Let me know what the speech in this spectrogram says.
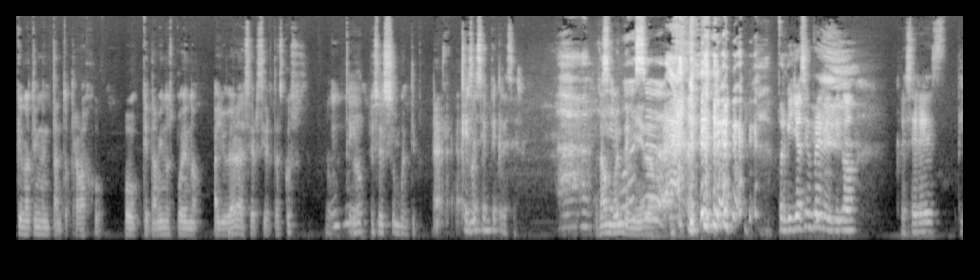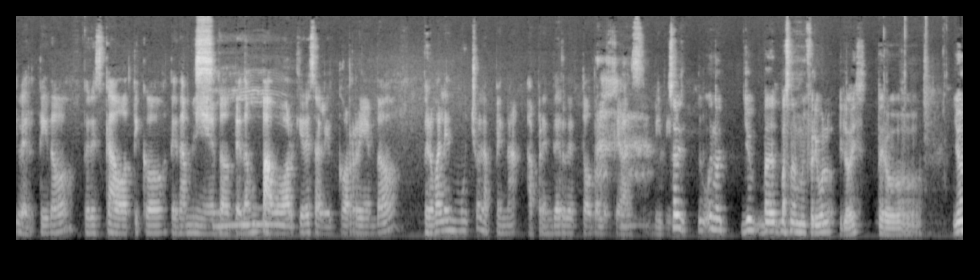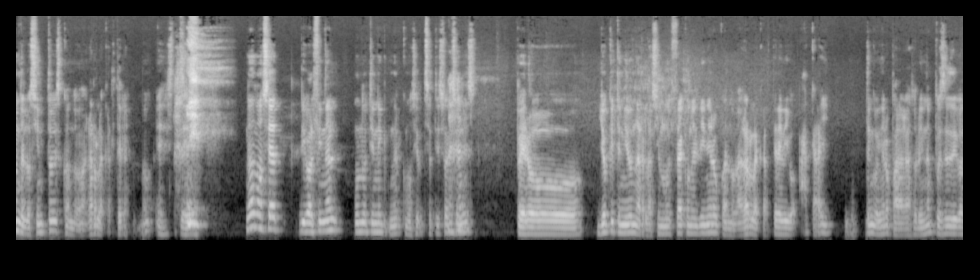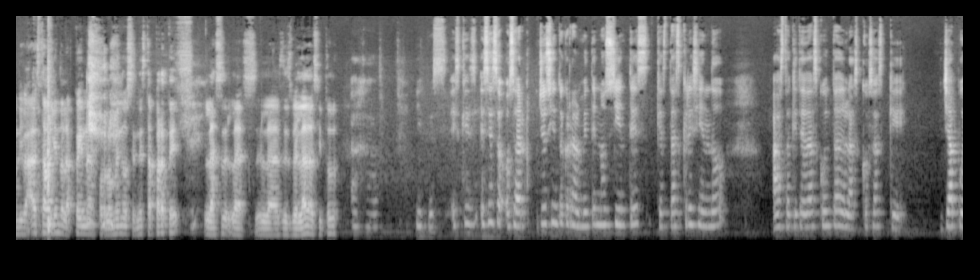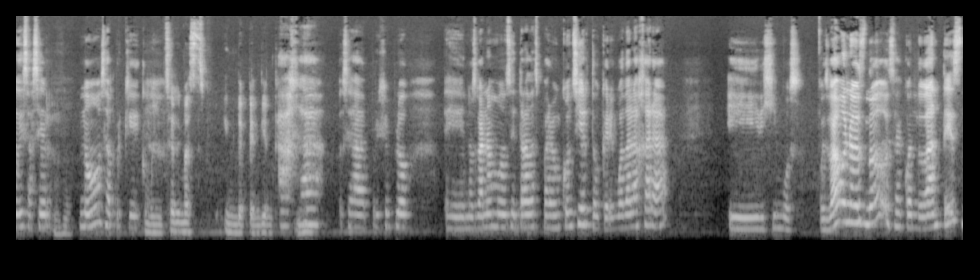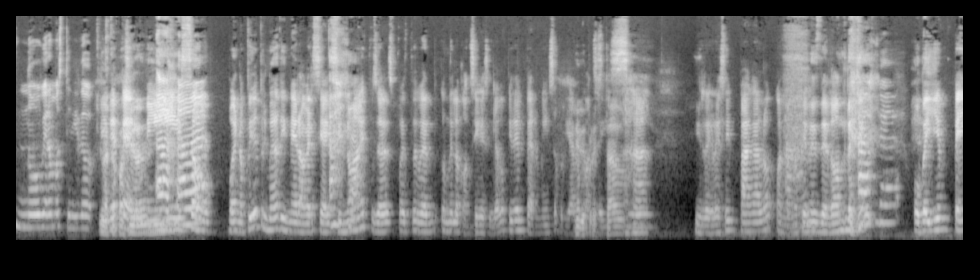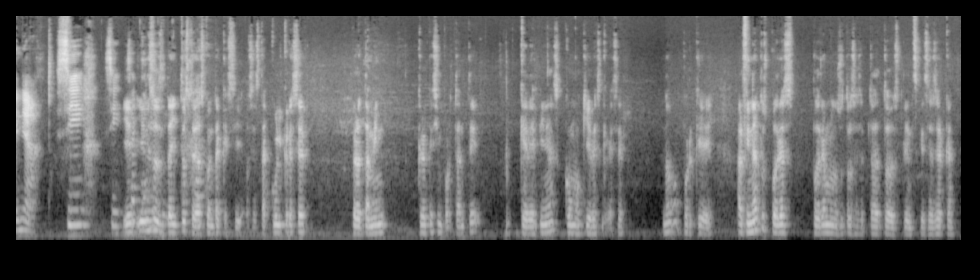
que no tienen tanto trabajo o que también nos pueden ayudar a hacer ciertas cosas. ok. ¿no? Ese es un buen tipo. Ah, ¿Qué no, se siente crecer? Ah, Da un buen de miedo. Ah, Porque yo siempre les digo, crecer es divertido, pero es caótico, te da miedo, te da un Sí. pavor, quieres salir corriendo, pero vale mucho la pena aprender de todo lo que has vivido. ¿Sabes? Bueno, yo va, va a sonar muy frívolo y lo es, pero yo donde lo siento es cuando agarro la cartera, ¿no? Este, no, no, o sea, digo, al final uno tiene que tener como ciertas satisfacciones, pero yo que he tenido una relación muy fea con el dinero, cuando me agarro la cartera y digo, ah, caray, tengo dinero para la gasolina, pues es digo, digo, ah, está valiendo la pena, por lo menos en esta parte, las, las, las desveladas y todo. Ajá. Y pues es que es, es eso, o sea, yo siento que realmente no sientes que estás creciendo hasta que te das cuenta de las cosas que ya puedes hacer. ¿no? O sea, porque, Como en ser más independiente. ajá, o sea, por ejemplo, eh, nos ganamos entradas para un concierto que era en Guadalajara y dijimos, pues vámonos, ¿no? O sea, cuando antes no hubiéramos tenido... La Pide permiso. Ajá. Bueno, pide primero dinero a ver si hay. Si no Ajá. hay, pues ya después te ven dónde lo consigues. Y luego pide el permiso porque ya Pide lo. Ajá. Y regresa y págalo cuando no tienes de dónde. Ajá. O ve y empeña. Sí, sí. Y, y en esos detallitos te das Ajá. cuenta que sí, o sea, está cool crecer, pero también creo que es importante que definas cómo quieres crecer, ¿no? Porque al final, pues podrías, podríamos nosotros aceptar a todos los clientes que se acercan,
